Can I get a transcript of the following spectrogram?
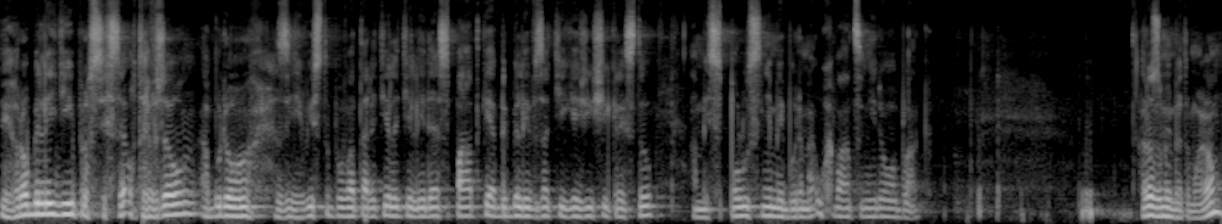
ty hroby lidí prostě se otevřou a budou z nich vystupovat tady ti lidé zpátky, aby byli vzatí k Ježíši Kristu a my spolu s nimi budeme uchváceni do oblak. Rozumíme tomu, jo?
